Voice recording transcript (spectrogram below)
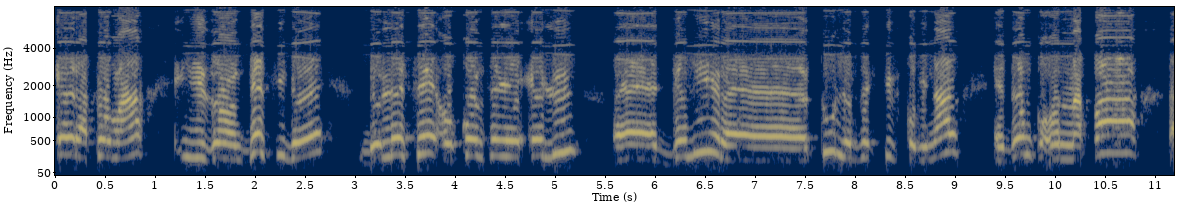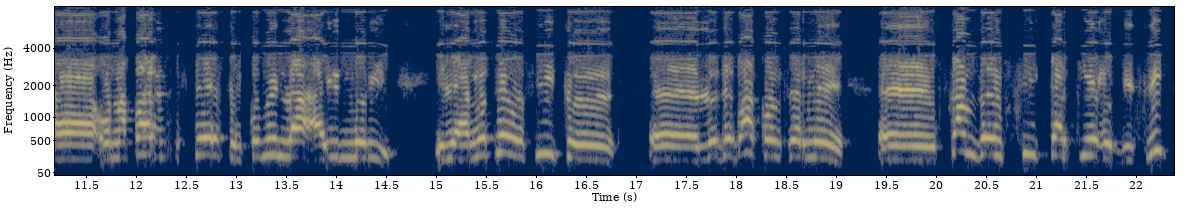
et Ratoma, ils ont décidé de laisser aux conseillers élus euh, d'élire euh, tout l'objectif communal et donc on n'a pas euh, on n'a pas resté ces communes-là à une mairie. Il est à noter aussi que euh, le débat concernait 126 quartiers et districts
